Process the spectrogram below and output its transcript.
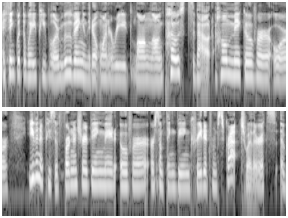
I think with the way people are moving and they don't want to read long, long posts about a home makeover or even a piece of furniture being made over or something being created from scratch, whether it's a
